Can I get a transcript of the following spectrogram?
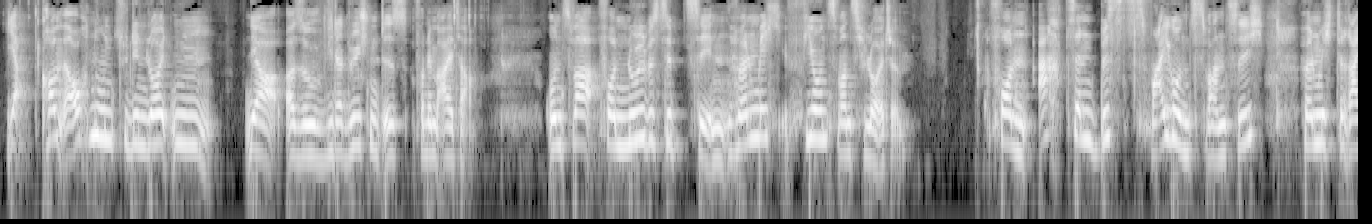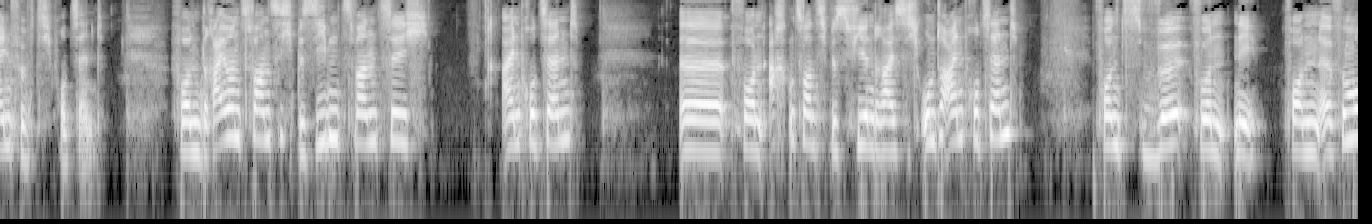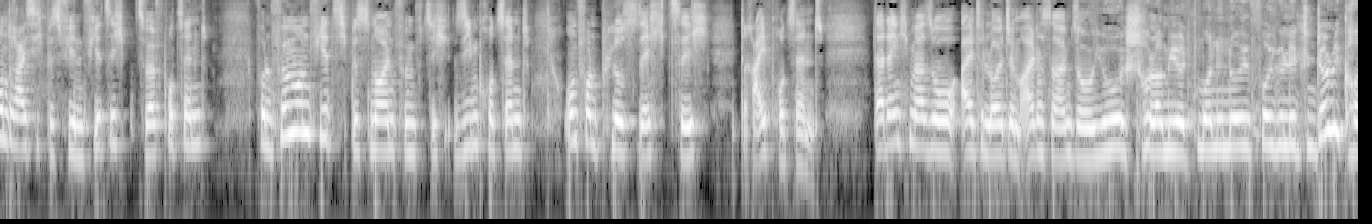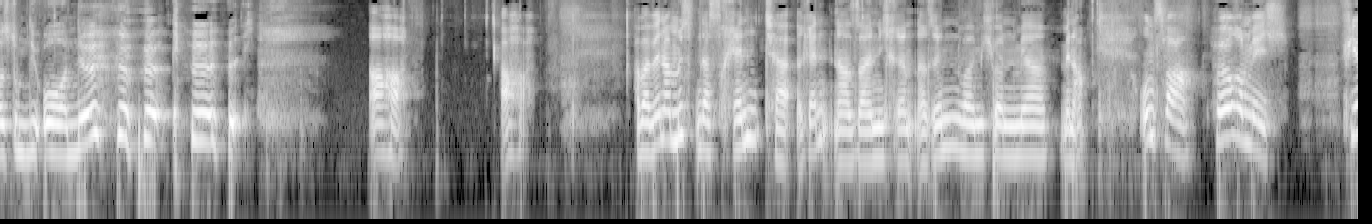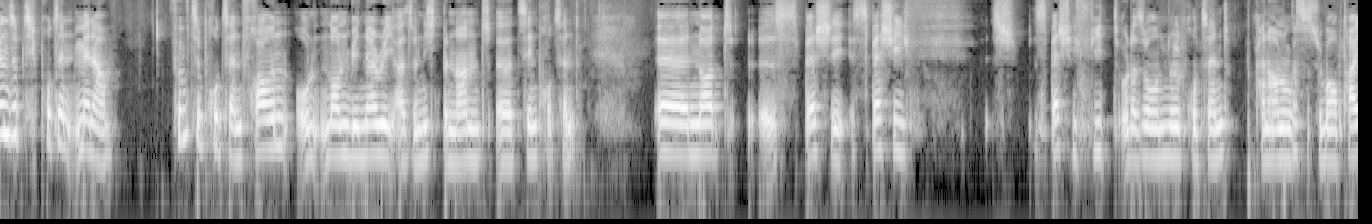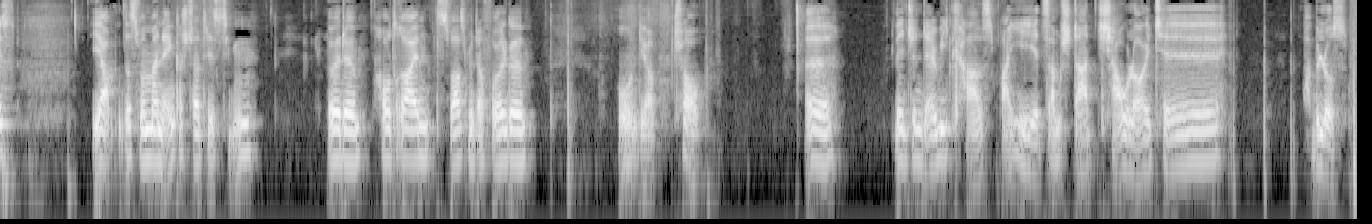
Ja, kommen wir auch nun zu den Leuten, ja, also wie der Durchschnitt ist von dem Alter. Und zwar von 0 bis 17 hören mich 24 Leute. Von 18 bis 22 hören mich 53 Prozent. Von 23 bis 27 1 Prozent. Äh, von 28 bis 34 unter 1 Prozent. Von 12, von, nee, von äh, 35 bis 44 12 Prozent von 45 bis 59 7% und von plus 60 3%. Da denke ich mal so, alte Leute im Altersheim so, jo, ich schaller mir jetzt mal eine neue Folge Legendary Cast um die Ohren, ne? Aha. Aha. Aber wenn, dann müssten das Renter, Rentner sein, nicht Rentnerinnen, weil mich hören mehr Männer. Und zwar hören mich 74% Männer, 15% Frauen und non-binary, also nicht benannt, äh, 10%. Äh, not äh, special, special, specified oder so 0%. Keine Ahnung, was das überhaupt heißt. Ja, das waren meine Enkerstatistiken. Leute, haut rein. Das war's mit der Folge. Und ja, ciao. Äh, Legendary Cast war hier jetzt am Start. Ciao, Leute. Hab los.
